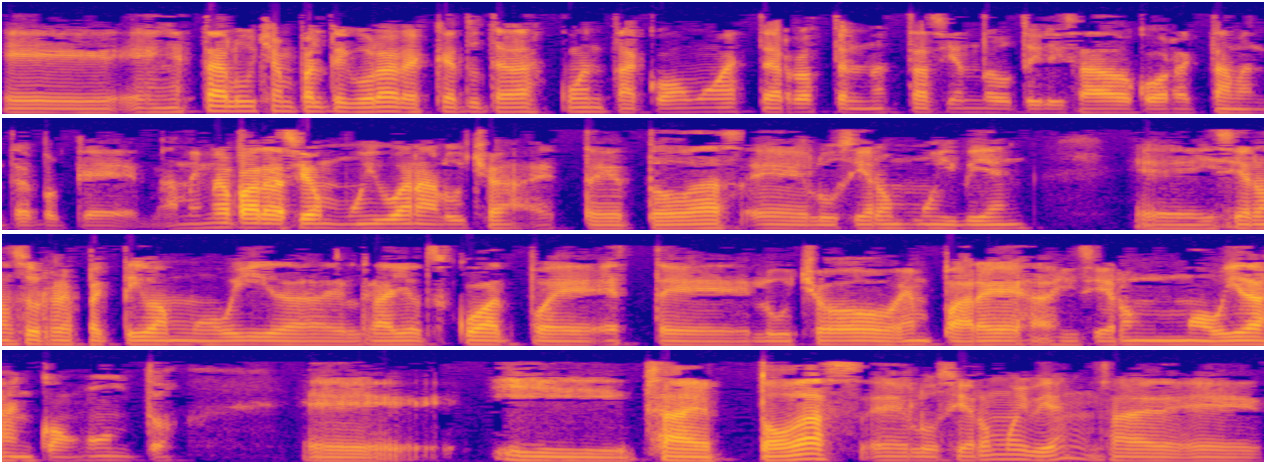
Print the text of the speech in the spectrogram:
eh, en esta lucha en particular es que tú te das cuenta cómo este roster no está siendo utilizado correctamente, porque a mí me pareció muy buena lucha, este, todas eh, lucieron muy bien eh, hicieron sus respectivas movidas. El Riot Squad, pues, este, luchó en parejas, hicieron movidas en conjunto. Eh, y, ¿sabes? Todas eh, lucieron muy bien, ¿sabes? Eh,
